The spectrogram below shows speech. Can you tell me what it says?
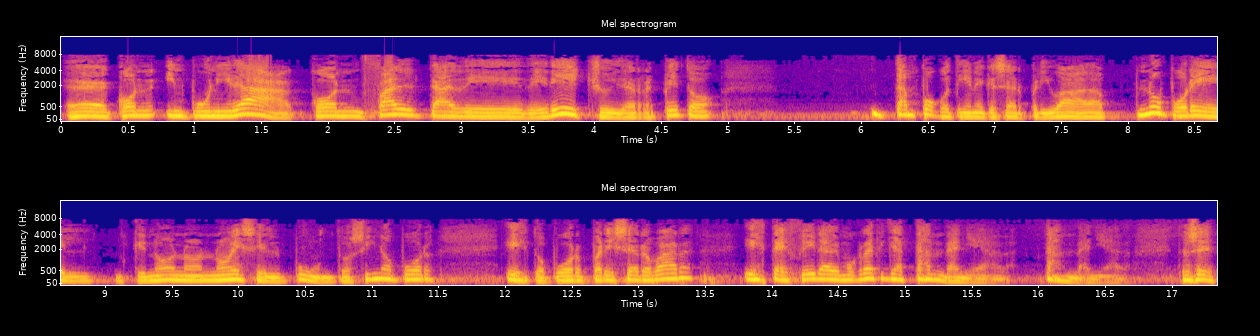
eh, con impunidad, con falta de derecho y de respeto tampoco tiene que ser privada, no por él, que no, no, no es el punto, sino por esto, por preservar esta esfera democrática tan dañada, tan dañada. Entonces,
